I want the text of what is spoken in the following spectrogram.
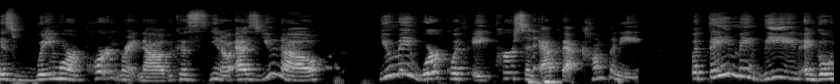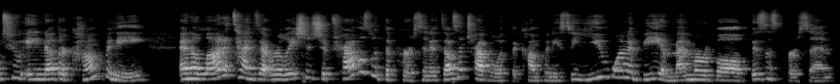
is way more important right now because, you know, as you know, you may work with a person at that company, but they may leave and go to another company and a lot of times that relationship travels with the person, it doesn't travel with the company. So you want to be a memorable business person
